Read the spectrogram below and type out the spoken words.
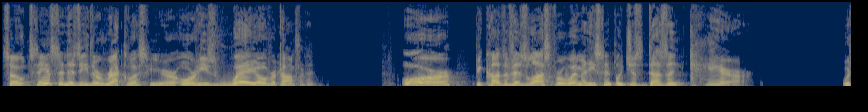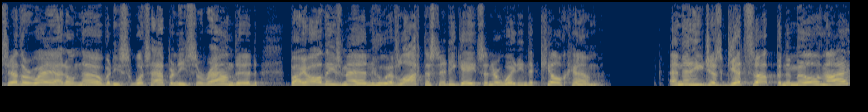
So Samson is either reckless here or he's way overconfident. Or because of his lust for women, he simply just doesn't care. Whichever way, I don't know, but he's, what's happened? He's surrounded by all these men who have locked the city gates and they're waiting to kill him. And then he just gets up in the middle of the night,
